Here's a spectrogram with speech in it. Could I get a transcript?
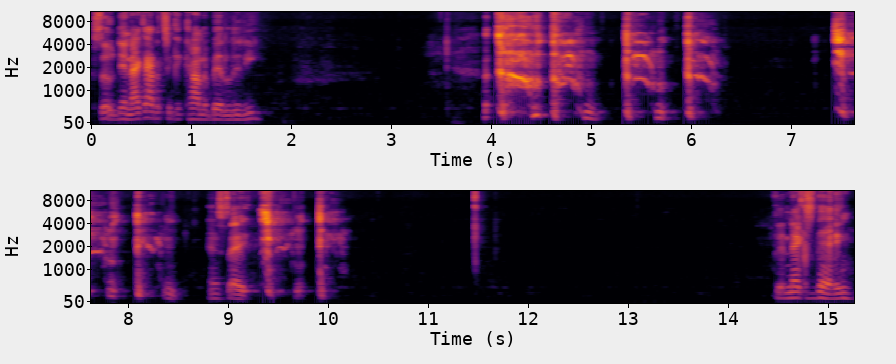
So then I gotta take accountability. and say, the next day,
